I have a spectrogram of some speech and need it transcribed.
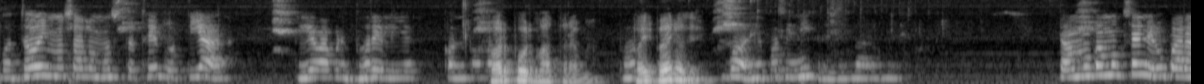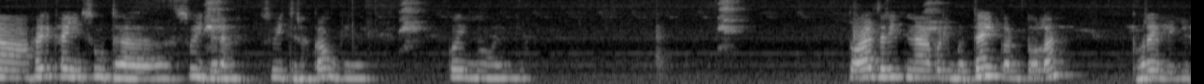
બધોય મસાલો મસ્ત થઈ ગયો, તૈયાર. હવે આપણે ભરી લઈએ. કંટ્રોલ ભરપૂર માત્રામાં. ભરી ભર્યો છે? બસ પછી નીકળી જાય બરાબર તો અમુક અમુક છે ને રૂપારા હરખાઈ સુધા સુઈજરા સુઈજરા કામ કહેવાય. કોઈ ન આવી તો આ જ રીતના આપણી બધાય કંટોલા ભરાઈ લઈએ.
